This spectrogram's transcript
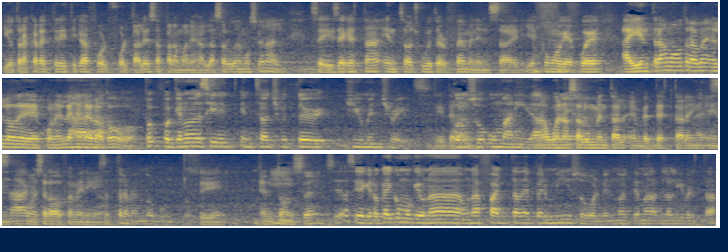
y otras características for fortalezas para manejar la salud emocional, se dice que está in touch with their feminine side. Y es como que, pues, ahí entramos otra vez en lo de ponerle género a todo. ¿Por, qué no decir in touch with their human traits? con su humanidad. Una buena salud mental en vez de estar en, con ese lado femenino. Ese es tremendo punto. Sí. Entonces. sí, así que creo que hay como que una, una falta de permiso, volviendo al tema de la libertad,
